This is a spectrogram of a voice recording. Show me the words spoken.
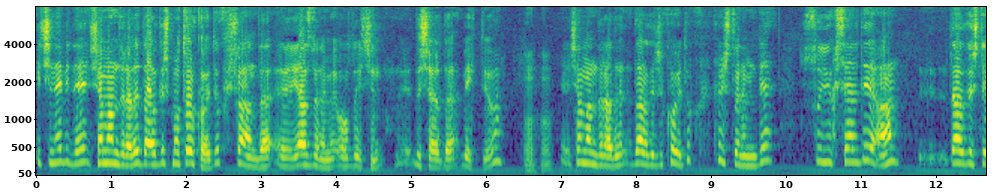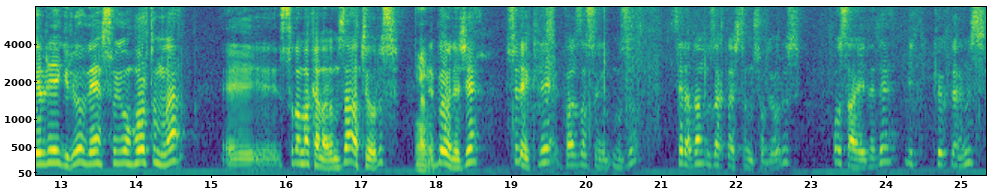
içine bir de şamandıralı dalgıç motor koyduk. Şu anda e, yaz dönemi olduğu için e, dışarıda bekliyor. Hı hı. E, şamandıralı dalgıcı koyduk. Kış döneminde su yükseldiği an dalgıç devreye giriyor ve suyu hortumla e, sulama kanalımıza atıyoruz. Evet. Böylece sürekli fazla suyumuzu seradan uzaklaştırmış oluyoruz. O sayede de bir köklerimiz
